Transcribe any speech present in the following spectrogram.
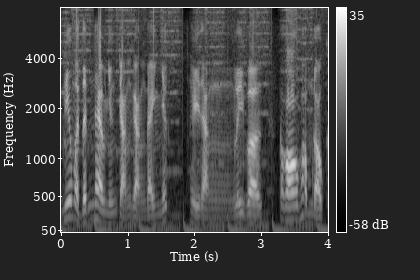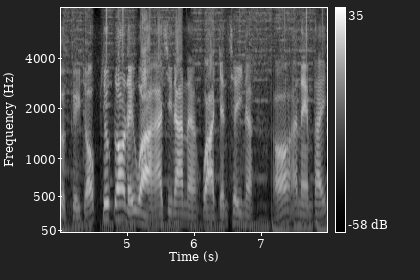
nếu mà tính theo những trận gần đây nhất thì thằng Liver nó có phong độ cực kỳ tốt. Trước đó để hòa Arsenal nè hòa Chelsea nè. Đó anh em thấy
